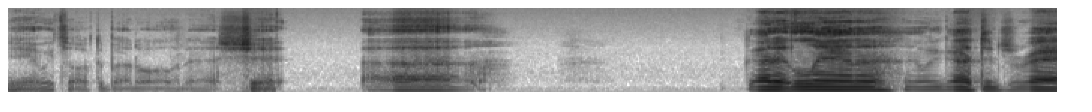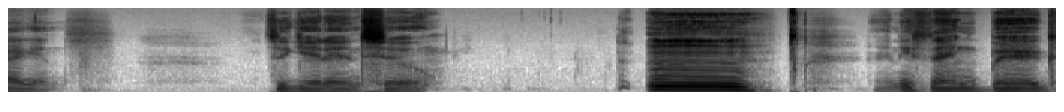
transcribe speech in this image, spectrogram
Yeah, we talked about all of that shit. Uh, got Atlanta, and we got the Dragons to get into. Mm, anything big?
